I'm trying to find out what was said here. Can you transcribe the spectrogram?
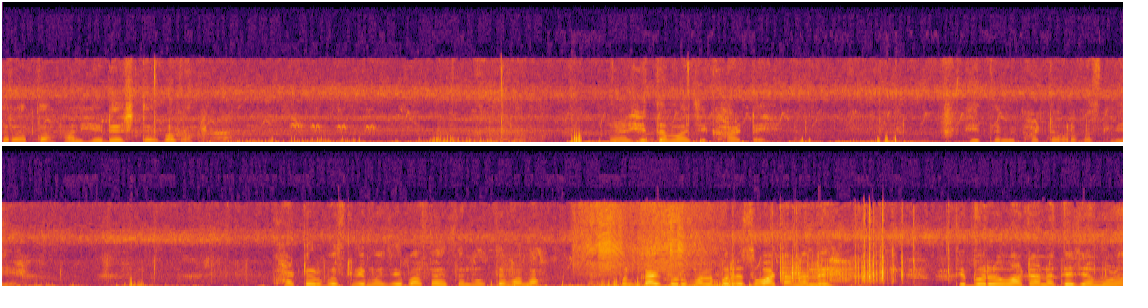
तर आता आणि हे डस्ट आहे बघा. आणि हिथं माझी खाट आहे. इथं मी खाटावर बसली आहे. खाटावर बसली म्हणजे बसायचं नव्हतं मला पण काय करू मला बरंच वाटाणं आलंय ते बरं वाटाणं त्याच्यामुळं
